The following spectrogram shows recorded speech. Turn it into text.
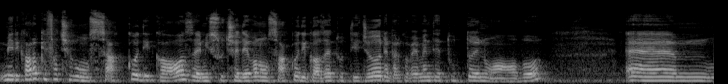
mi ricordo che facevo un sacco di cose, mi succedevano un sacco di cose tutti i giorni, perché ovviamente tutto è nuovo. Ehm,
